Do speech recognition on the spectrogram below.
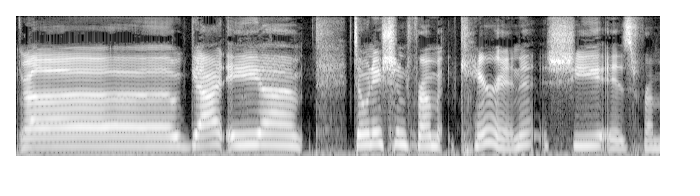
Uh, we've got a uh, Um, donation from Karen. She is from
